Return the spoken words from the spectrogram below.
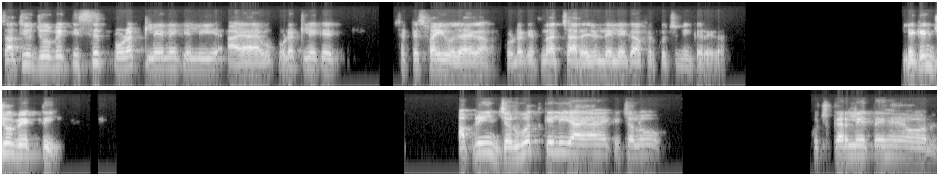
साथियों, जो व्यक्ति सिर्फ़ प्रोडक्ट लेने के लिए आया है, वो प्रोडक्ट लेके सेटिस्फाई हो जाएगा। प्रोडक्ट इतना अच्छा रिज़ल्ट ले लेगा, फिर कुछ नहीं करेगा। लेकिन जो व्यक्ति अपनी ज़रूरत के लिए आया है कि चलो, कुछ कर लेते हैं और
